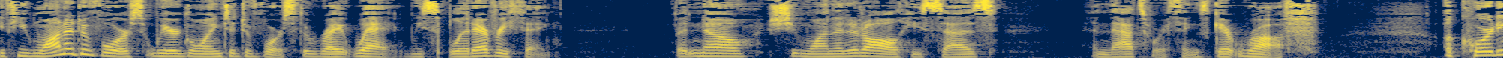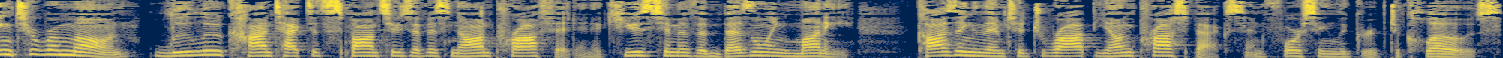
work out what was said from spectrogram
if you want a divorce, we are going to divorce the right way. We split everything. But no, she wanted it all, he says. And that's where things get rough. According to Ramon, Lulu contacted sponsors of his nonprofit and accused him of embezzling money, causing them to drop young prospects and forcing the group to close.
